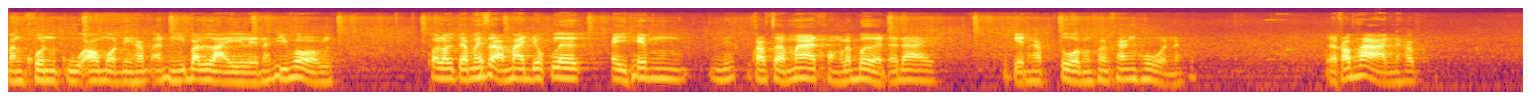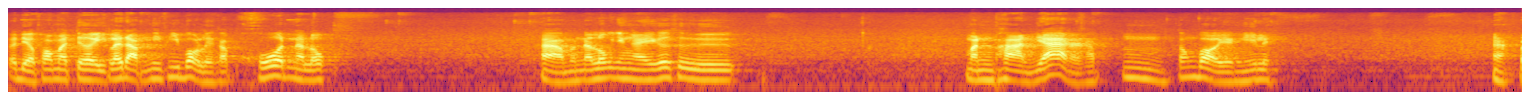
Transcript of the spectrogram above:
บางคนกูเอาหมดนี่ครับ อันนี้บันไลเลยนะพี่บอกเลยเพราะเราจะไม่สามารถยกเลิกไอเทมความสามารถของระเบิดได้สังเกตครับ ตัวมันค่อนข้างโหดนะครับแต่ก็ผ่านนะครับแล้วเดี๋ยวพอมาเจออีกระดับนี้พี่บอกเลยครับ โคตรนรกถามมันนรกยังไงก็คือ มันผ่านยากอะครับ อืม ต้องบอกอย่างนี้เลย อะไป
